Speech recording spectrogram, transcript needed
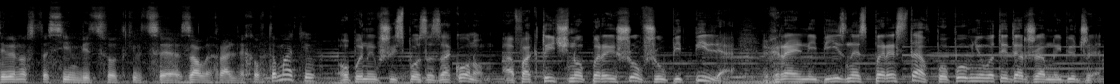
97% – це зали гральних автоматів. Опинившись поза законом, а фактично перейшовши у підпілля, гральний бізнес перестав поповнювати державний бюджет.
